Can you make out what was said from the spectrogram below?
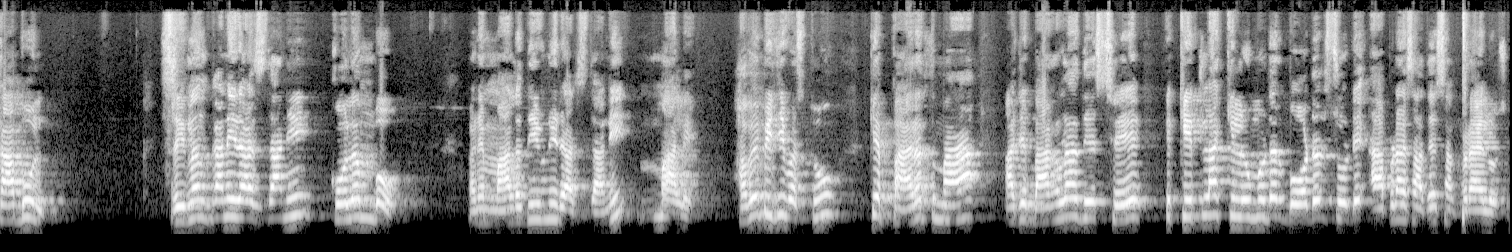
કાબુલ, શ્રીલંકાની રાજધાની કોલંબો અને માલદીવની રાજધાની માલે. હવે બીજી વસ્તુ કે ભારતમાં આજે બાંગ્લાદેશ છે એ કેટલા કિલોમીટર બોર્ડર જોડે આપણા સાથે સંકળાયેલો છે.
